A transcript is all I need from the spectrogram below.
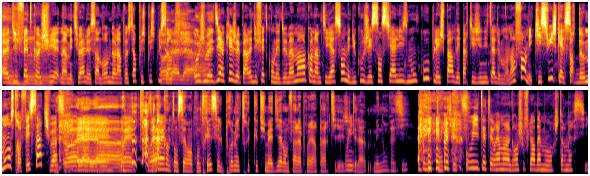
euh, du fait que je suis non mais tu vois le syndrome de l'imposteur plus plus plus Oh hein. là là. Où je me dis, ok, je vais parler du fait qu'on est deux mamans, qu'on a un petit garçon, mais du coup, j'essentialise mon couple et je parle des parties génitales de mon enfant. Mais qui suis-je? Quelle sorte de monstre fait ça, tu vois? Oh là là. Euh, Ouais, ouais, ouais. quand on s'est rencontrés, c'est le premier truc que tu m'as dit avant de faire la première partie. Oui. J'étais là, mais non, vas-y. Oui, t'étais vraiment un grand chou-fleur d'amour, je te remercie.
